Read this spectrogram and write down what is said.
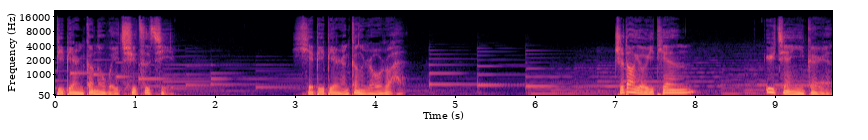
比别人更能委屈自己，也比别人更柔软。直到有一天，遇见一个人，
